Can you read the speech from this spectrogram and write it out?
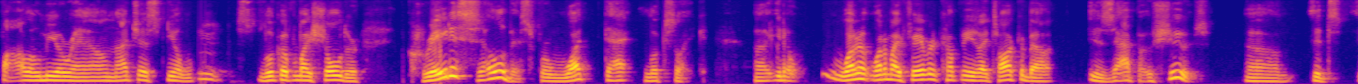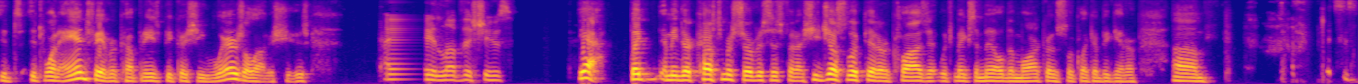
follow me around, not just, you know, mm. look over my shoulder. Create a syllabus for what that looks like. Uh, you know, one of one of my favorite companies I talk about is Zappos shoes. Um, it's it's it's one of Anne's favorite companies because she wears a lot of shoes. I love the shoes. Yeah, but I mean, their customer service is phenomenal. She just looked at her closet, which makes Imelda Marcos look like a beginner. Um, this is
